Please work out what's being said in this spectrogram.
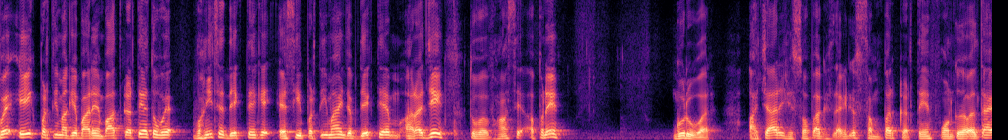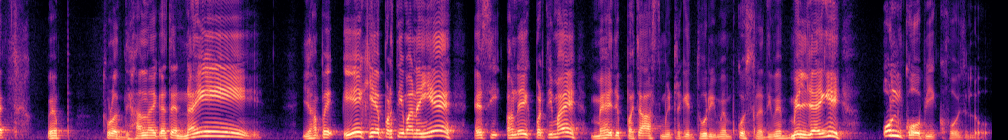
वह एक प्रतिमा के बारे में बात करते हैं तो वह वहीं से देखते हैं कि ऐसी प्रतिमाएँ जब देखते हैं महाराज जी तो वह वहाँ से अपने गुरुवर। आचार्य सौपा के साथ जो संपर्क करते हैं, फ़ोन को बोलता है वह थोड़ा ध्यान लगा कहते हैं, नहीं, यहाँ पे एक ही प्रतिमा नहीं है, ऐसी अनेक प्रतिमाएँ, महज पचास मीटर की दूरी में, कुछ नदी में मिल जाएँगी, उनको भी खोज लो।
